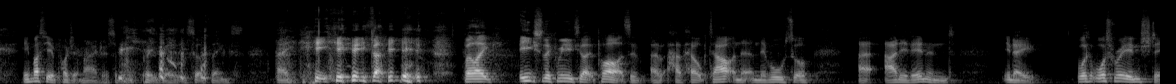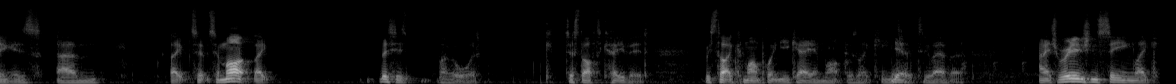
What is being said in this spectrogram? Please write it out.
he must be a project manager, so he's pretty good at these sort of things. Uh, he, he's like, but like each of the community like parts have, have- helped out, and, and they've all sort of uh, added in. And you know, what, what's really interesting is um, like so, so Mark like this is well, just after COVID. We started Command Point UK, and Mark was like keen Yeah. to, to do whatever. And it's really interesting seeing like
